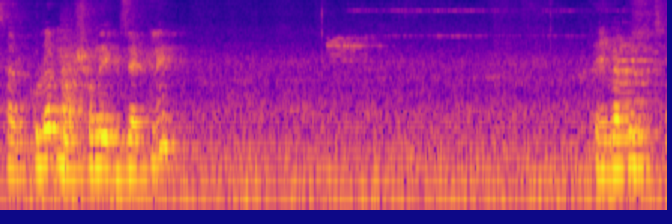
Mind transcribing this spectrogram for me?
সার্কুলার মোশনে এক্স্যাক্টলি এইভাবে হচ্ছে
